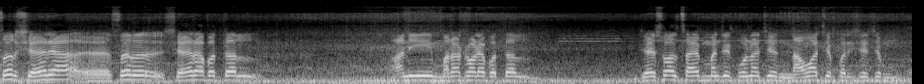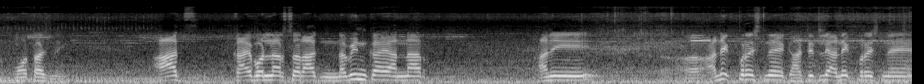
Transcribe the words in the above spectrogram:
सर शहरा सर शहराबद्दल आणि मराठवाड्याबद्दल जयस्वाल साहेब म्हणजे कोणाचे नावाचे परिचयाचे मोहताज नाही. आज काय बोलणार सर? आज नवीन काय आणणार? आणि अनेक प्रश्न आहे घाटीतले अनेक प्रश्न आहे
